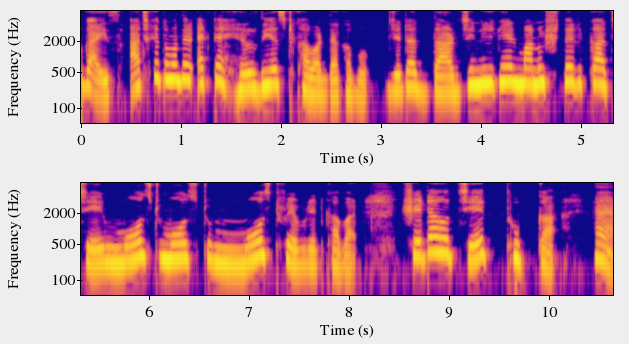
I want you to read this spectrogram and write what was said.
গাইস আজকে তোমাদের একটা হেলদিয়েস্ট খাবার দেখাবো, যেটা দার্জিলিংয়ের মানুষদের কাছে মোস্ট মোস্ট মোস্ট ফেভারিট খাবার। সেটা হচ্ছে থুপকা। হ্যাঁ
